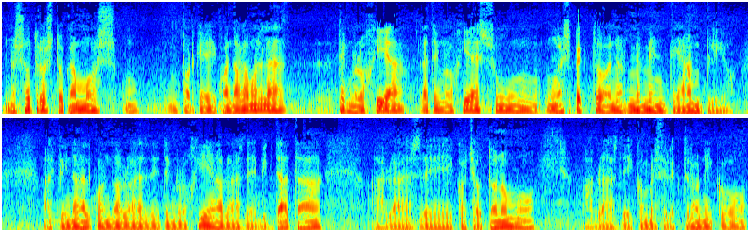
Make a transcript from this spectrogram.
nosotros tocamos, porque cuando hablamos de la tecnología, la tecnología es un, aspecto enormemente amplio. Al final, cuando hablas de tecnología, hablas de Big Data, hablas de coche autónomo, hablas de comercio electrónico,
